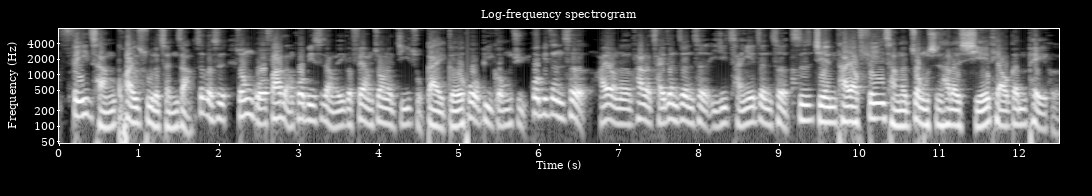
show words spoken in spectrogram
非常快速的成长。这个是中国发展货币市场的一个非常重要的基础，改革货币工具、货币政策，还有呢，它的财政政策以及产业政策之间，它要非常的重视它的协调跟配合。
